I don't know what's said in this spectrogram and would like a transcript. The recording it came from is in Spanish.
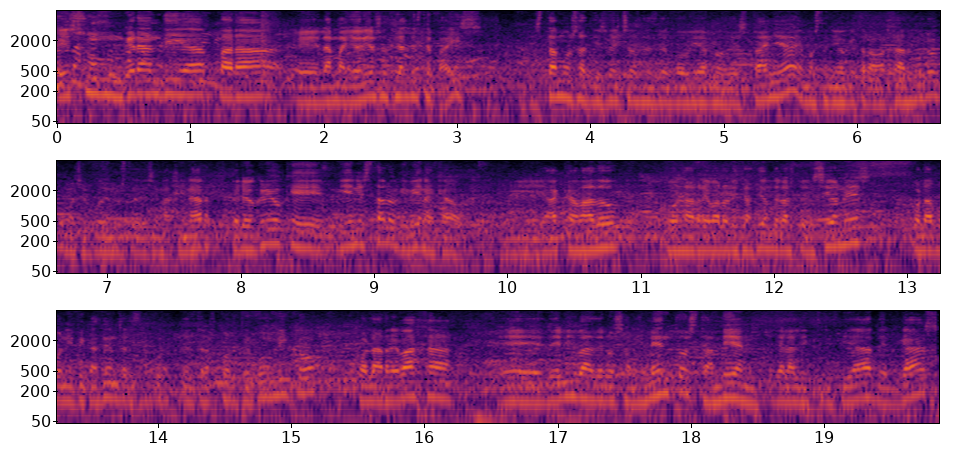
Es un gran día para eh, la mayoría social de este país. Estamos satisfechos desde el Gobierno de España, hemos tenido que trabajar duro, como se pueden ustedes imaginar, pero creo que bien está lo que bien acaba. Y ha acabado con la revalorización de las pensiones, con la bonificación del, transporte público, con la rebaja eh, del IVA de los alimentos, también de la electricidad, del gas.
